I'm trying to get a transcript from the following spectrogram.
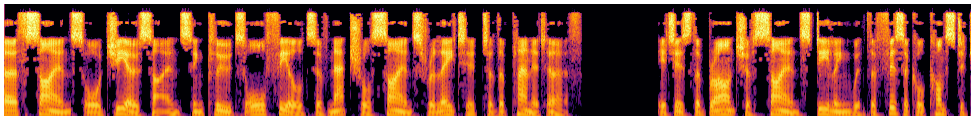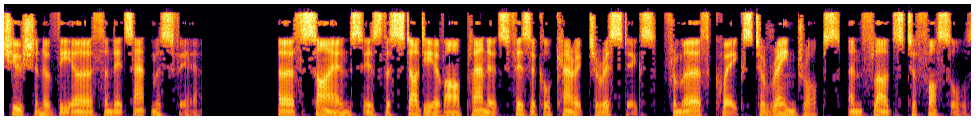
Earth science or geoscience includes all fields of natural science related to the planet Earth. It is the branch of science dealing with the physical constitution of the Earth and its atmosphere. Earth science is the study of our planet's physical characteristics, from earthquakes to raindrops, and floods to fossils.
